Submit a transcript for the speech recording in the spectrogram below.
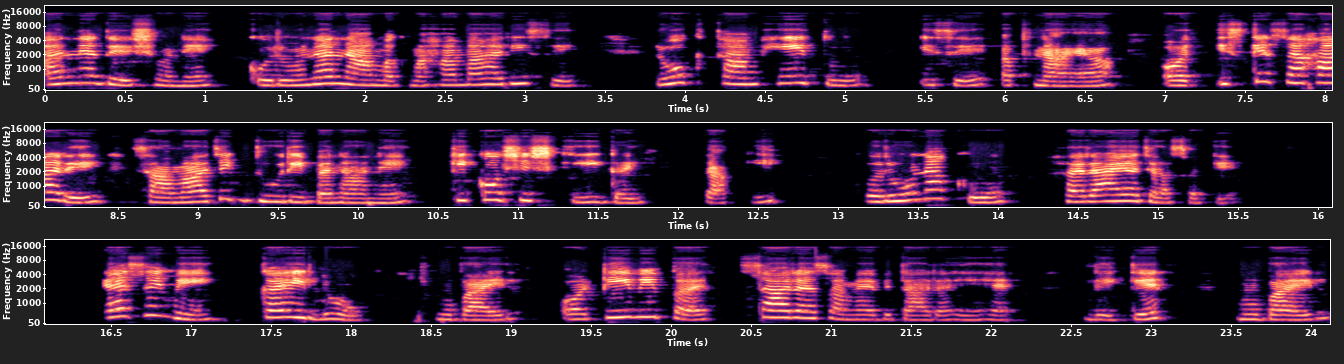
अन्य देशों ने कोरोना नामक महामारी से रोकथाम हेतु इसे अपनाया और इसके सहारे सामाजिक दूरी बनाने की कोशिश की गई ताकि कोरोना को हराया जा सके। ऐसे में कई लोग मोबाइल और टीवी पर सारा समय बिता रहे हैं, लेकिन मोबाइल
